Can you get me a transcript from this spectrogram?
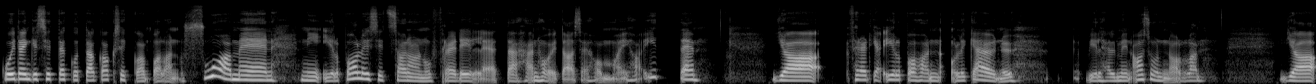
Kuitenkin sitten, kun tämä kaksikko on palannut Suomeen, niin Ilpo oli sitten sanonut Fredille, että hän hoitaa se homma ihan itse. Ja Fred ja Ilpohan oli käynyt Wilhelmin asunnolla ja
